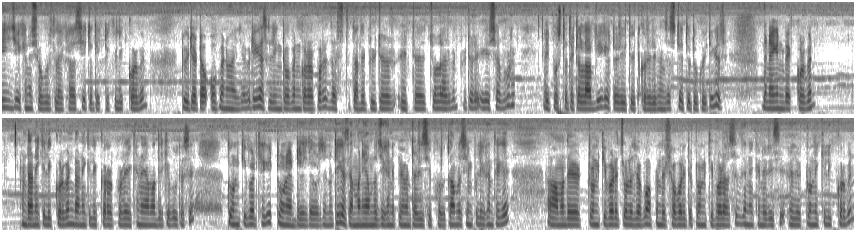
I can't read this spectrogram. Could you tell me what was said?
এই যে এখানে সবুজ লেখা আছে, এটাতে একটু ক্লিক করবেন টুইটারটা ওপেন হয়ে যাবে, ঠিক আছে? লিঙ্কটা ওপেন করার পরে জাস্ট তাদের টুইটার এটা চলে আসবেন টুইটারে আসার পরে এই পোস্টটাতে একটা লাভ রিক একটা রিটুইট করে দেবেন জাস্ট এতটুকুই, ঠিক আছে? দেন এগেন ব্যাক করবেন, ডানে ক্লিক করবেন, ডানে ক্লিক করার পরে এখানে আমাদেরকে বলতেছে টোন কিপার থেকে টোন অ্যাড্রেস দেওয়ার জন্য, ঠিক আছে? মানে আমরা যেখানে পেমেন্টটা রিসিভ করব, তো আমরা সিম্পলি এখান থেকে, আমাদের টোন কিপারে চলে যাব, আপনাদের সবারই তো টোন কিপার আছে যেন এখানে রিসিভ টোনে ক্লিক করবেন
